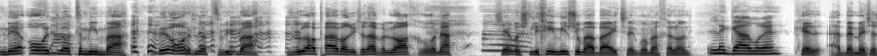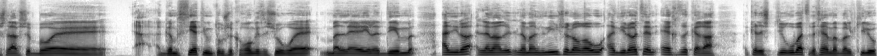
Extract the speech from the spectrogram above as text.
מאוד. לא תמימה, מאוד לא תמימה. זו לא הפעם הראשונה ולא האחרונה שהם משליכים מישהו מהבית שלהם, כמו מהחלון. לגמרי. כן, באמת שהשלב שבו... גם שיא הטמטום של קרונג זה שהוא רואה מלא ילדים, אני לא, למאזינים- שלא ראו, אני לא אציין איך זה קרה, כדי שתראו בעצמכם, אבל כאילו,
